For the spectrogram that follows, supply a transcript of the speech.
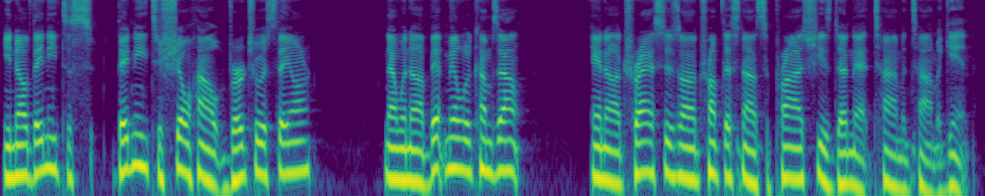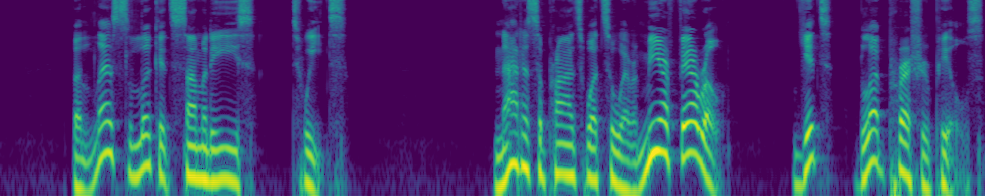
You know, they need to they need to show how virtuous they are. Now, when uh, Bette Midler comes out and uh, trashes uh, Trump, that's not a surprise. She has done that time and time again. But let's look at some of these tweets. Not a surprise whatsoever. Mia Farrow gets blood pressure pills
